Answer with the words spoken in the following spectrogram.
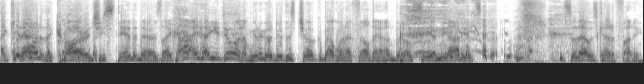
I get out of the car and she's standing there. I was like, "Hi, how you doing? I'm gonna go do this joke about when I fell down, but I'll see you in the audience." so that was kind of funny.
